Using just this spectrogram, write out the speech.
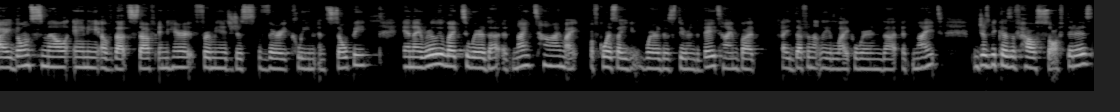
I don't smell any of that stuff in here. For me, it's just very clean and soapy and I really like to wear that at nighttime. I of course I wear this during the daytime, but I definitely like wearing that at night just because of how soft it is.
